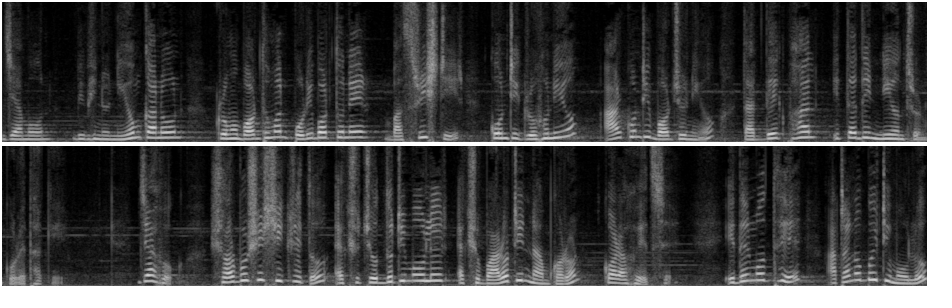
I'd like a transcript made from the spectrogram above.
যেমন বিভিন্ন নিয়মকানুন, ক্রমবর্ধমান পরিবর্তনের বা সৃষ্টির কোনটি গ্রহণীয়, আর কোনটি বর্জনীয়, তার দেখভাল ইত্যাদি নিয়ন্ত্রণ করে থাকে। যা হোক সর্বশেষ স্বীকৃত একশো চোদ্দোটি মৌলের একশো বারোটির নামকরণ করা হয়েছে। এদের মধ্যে আটানব্বইটি মৌল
